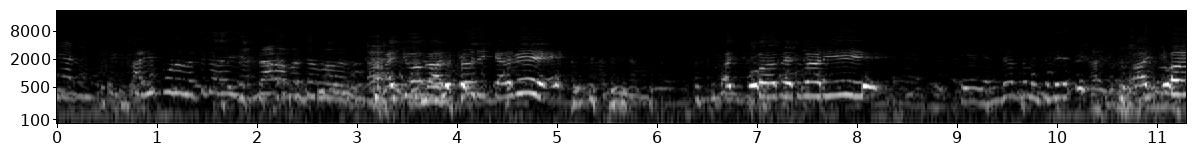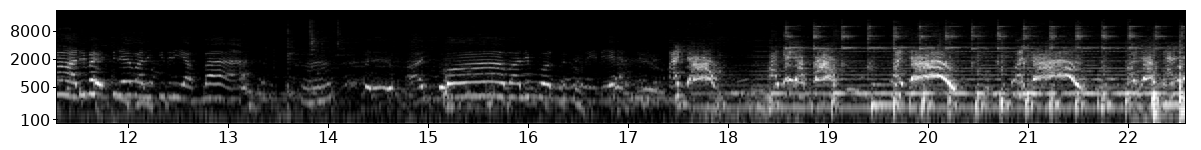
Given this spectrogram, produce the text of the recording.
இல்லையான்னு கைப்பூடலத்துக்கு அதை என்னடா பிரச்சனை ஐயோ கிளவி ஐயோ மெதுவாடி எந்த இடத்துல இருக்குது ஐயோ அடி வலிக்குதுடி அம்மா ஐயோ வலி போறதுக்கு முடியலையே ஐயோ ஐயோ அப்பா ஐயோ ஐயோ ஐயோ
